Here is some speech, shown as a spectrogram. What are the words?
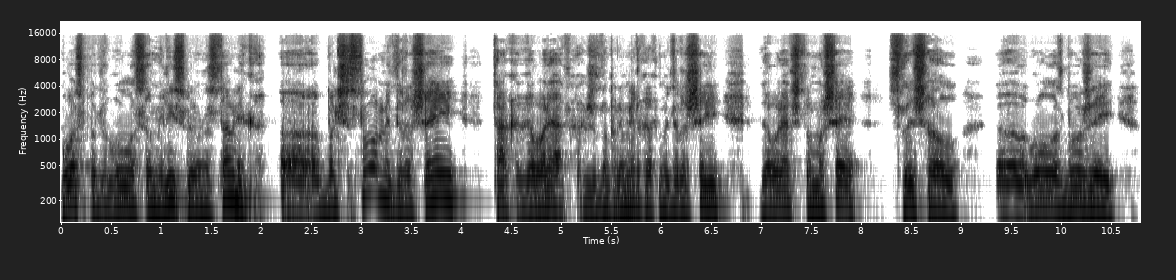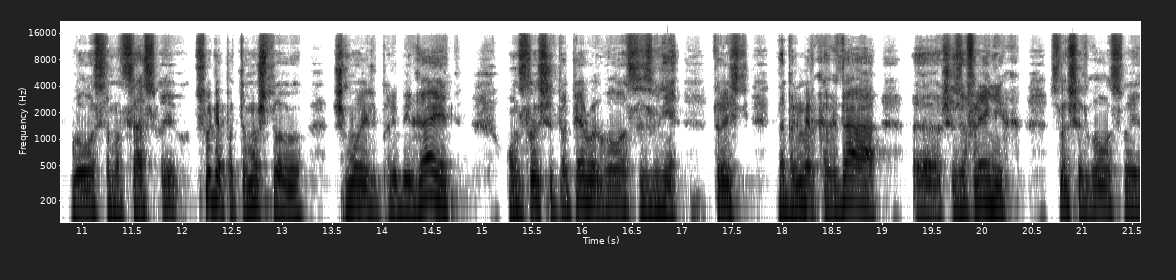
Господа голосом Или своего наставника. А большинство медрашей так и говорят. Как же, например, как медрашей говорят, что Маше слышал Э, голос Божий голосом отца своего. Судя по тому, что Шмуэль прибегает, он слышит, во-первых, голос извне. То есть, например, когда э, шизофреник слышит голос в своей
